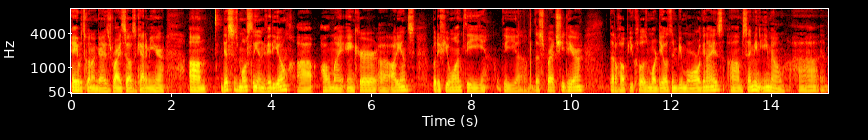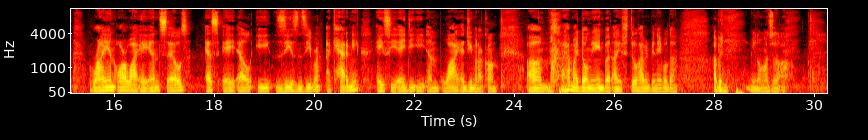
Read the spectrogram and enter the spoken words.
Hey, what's going on, guys? Ryan Sales Academy here. Um, this is mostly in video, uh, all my anchor uh, audience. But if you want the the um, the spreadsheet here, that'll help you close more deals and be more organized. Um, send me an email, uh, Ryan R Y A N Sales S A L E Z as in zebra Academy A C A D E M Y at gmail.com. Um, I have my domain, but I still haven't been able to. I've been, you know, as a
